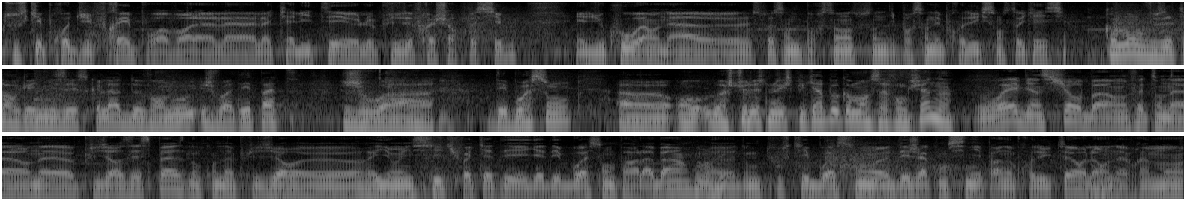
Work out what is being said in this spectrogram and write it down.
tout ce qui est produit frais pour avoir la, la, la, qualité le plus de fraîcheur possible. Et du coup, ouais, on a 60%, 70% des produits qui sont stockés ici. Comment vous êtes organisé? Parce que là, devant nous, je vois des pâtes, je vois des boissons. On, bah, je te laisse nous expliquer un peu comment ça fonctionne. Ouais, bien sûr. Bah en fait, on a on a plusieurs espaces, donc on a plusieurs euh, rayon ici, tu vois qu'il y, a des boissons par là-bas, euh, donc tout ce qui est boissons euh, déjà consignées par nos producteurs. Là, on a vraiment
